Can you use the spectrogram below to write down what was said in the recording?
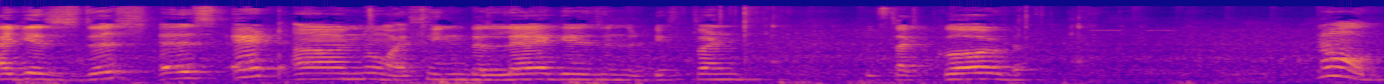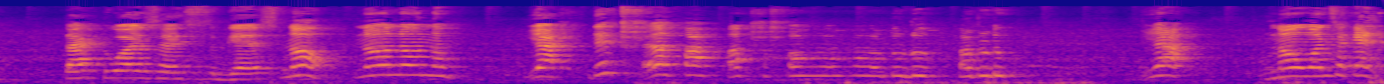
I guess this is it. Uh, no, I think the leg is in a different. It's like curved. No, that was I guess. No, no, no, no. Yeah, this. Uh, uh, uh, how to do? How to do? Yeah. No, one second.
